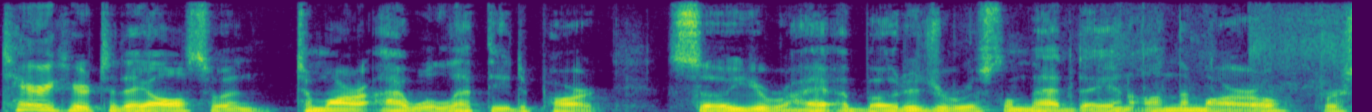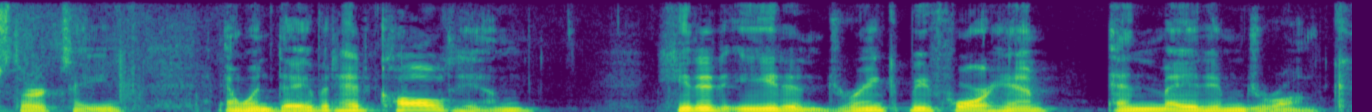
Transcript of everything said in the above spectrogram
Tarry here today also, and tomorrow I will let thee depart. So Uriah abode at Jerusalem that day, and on the morrow, verse 13, and when David had called him, he did eat and drink before him, and made him drunk.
